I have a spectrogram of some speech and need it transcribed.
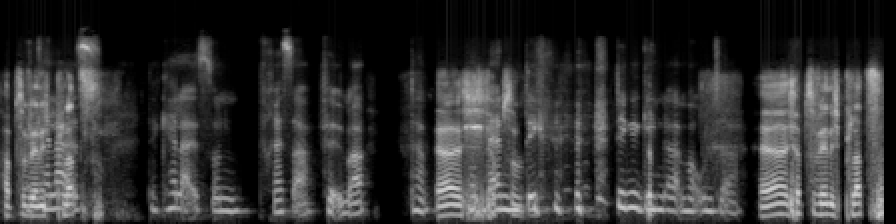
Hab zu wenig Keller Platz. Ist, der Keller ist so ein Fresser für immer. Da, ja, ich da so, Dinge, Dinge, gehen da immer unter. Ja, ich habe zu wenig Platz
